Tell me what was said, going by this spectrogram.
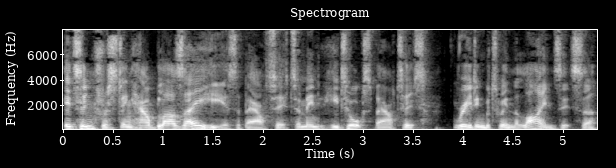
it's interesting how blasé he is about it. I mean, he talks about it reading between the lines. It's a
